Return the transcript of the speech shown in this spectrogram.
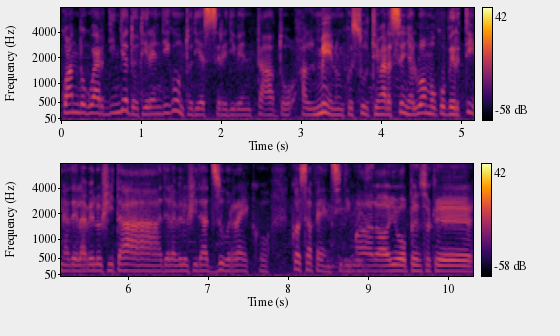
quando guardi indietro ti rendi conto di essere diventato, almeno in quest'ultima rassegna, l'uomo copertina della velocità, della velocità azzurra. Ecco, cosa pensi di questo? Ma no, io penso che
